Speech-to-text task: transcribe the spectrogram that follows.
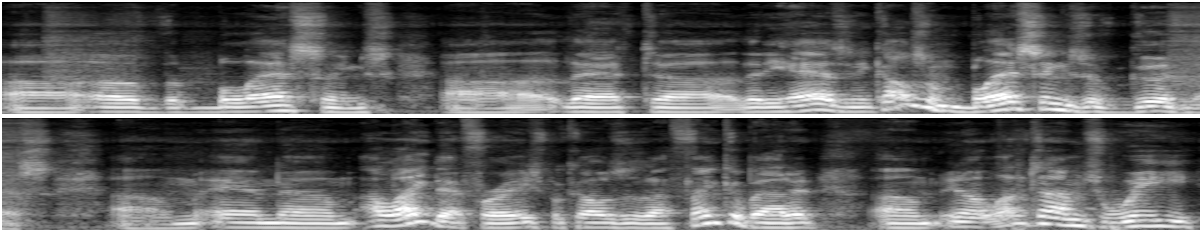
uh, of the blessings uh, that uh, that he has, and he calls them blessings of goodness. Um, and um, I like that phrase because as I think about it, um, you know, a lot of times we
